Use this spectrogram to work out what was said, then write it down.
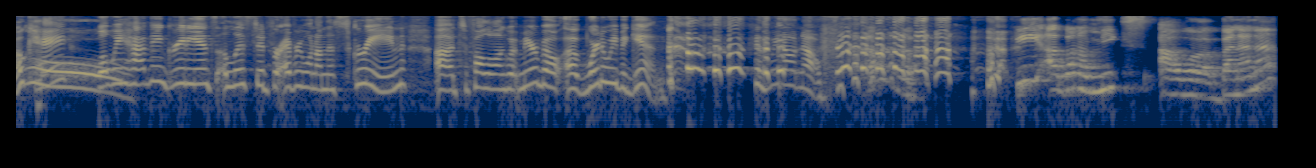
Okay. Ooh. Well, we have the ingredients listed for everyone on the screen uh, to follow along. But Mirabel, uh, where do we begin? Because we don't know. we are going to mix our banana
